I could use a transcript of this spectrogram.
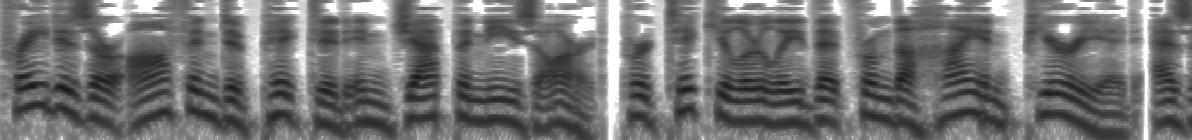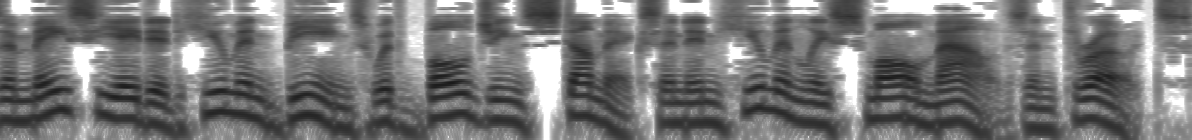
Pretas are often depicted in Japanese art particularly that from the Heian period as emaciated human beings with bulging stomachs and inhumanly small mouths and throats.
